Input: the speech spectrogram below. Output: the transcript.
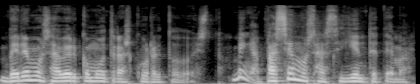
Veremos a ver cómo transcurre todo esto. Venga, pasemos al siguiente tema.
